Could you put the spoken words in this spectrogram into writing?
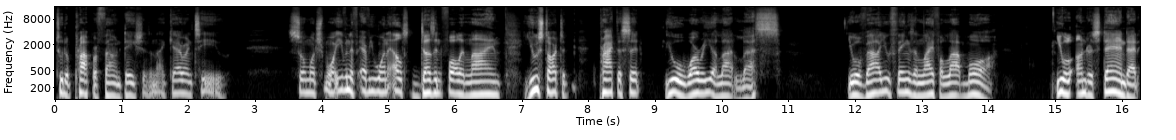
to the proper foundations, and I guarantee you so much more. Even if everyone else doesn't fall in line, you start to practice it, you will worry a lot less. You will value things in life a lot more. You will understand that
